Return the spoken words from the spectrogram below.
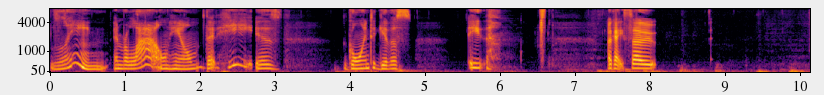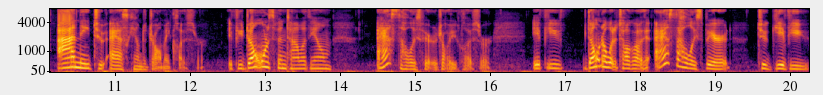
lean and rely on Him that He is going to give us. He, okay, so I need to ask Him to draw me closer. If you don't want to spend time with Him, ask the Holy Spirit to draw you closer. If you don't know what to talk about, ask the Holy Spirit to give you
